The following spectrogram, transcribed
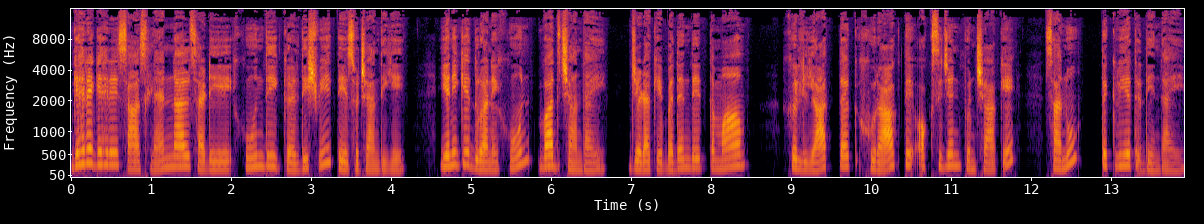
ਗਹਿਰੇ ਗਹਿਰੇ ਸਾਹ ਲੈਣ ਨਾਲ ਸਾਡੇ ਖੂਨ ਦੀ ਗਰਦਿਸ਼ ਵੀ ਤੇਜ਼ ਹੋ ਜਾਂਦੀ ਏ ਯਾਨੀ ਕਿ ਦੁਰਾਨੇ ਖੂਨ ਵੱਧ ਜਾਂਦਾ ਏ ਜਿਹੜਾ ਕਿ ਬਦਨ ਦੇ तमाम ਖਲੀਆਤ ਤੱਕ ਖੁਰਾਕ ਤੇ ਆਕਸੀਜਨ ਪਹੁੰਚਾ ਕੇ ਸਾਨੂੰ ਤਕਵੀਅਤ ਦਿੰਦਾ ਏ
